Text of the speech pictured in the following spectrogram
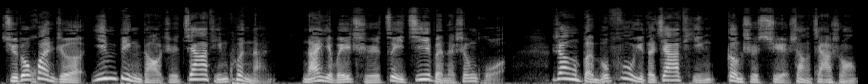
许多患者因病导致家庭困难，难以维持最基本的生活。让本不富裕的家庭更是雪上加霜。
